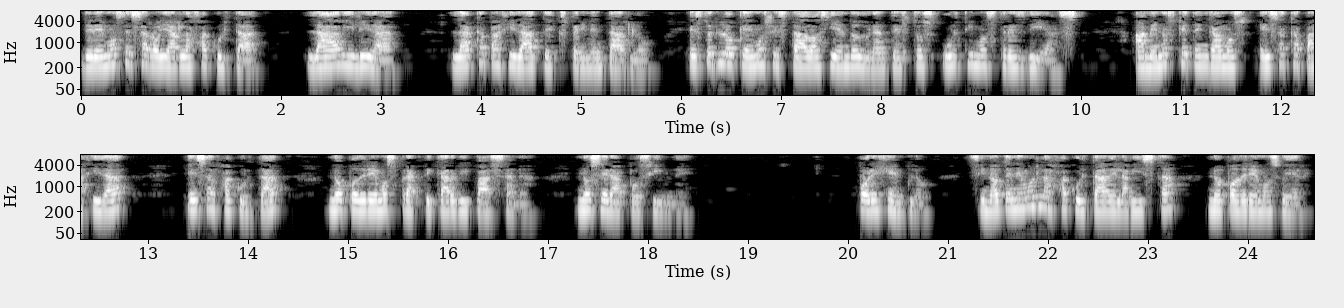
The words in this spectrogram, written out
debemos desarrollar la facultad, la habilidad, la capacidad de experimentarlo. Esto es lo que hemos estado haciendo durante estos últimos tres días. A menos que tengamos esa capacidad, esa facultad, no podremos practicar vipassana. No será posible. Por ejemplo, si no tenemos la facultad de la vista, no podremos ver.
